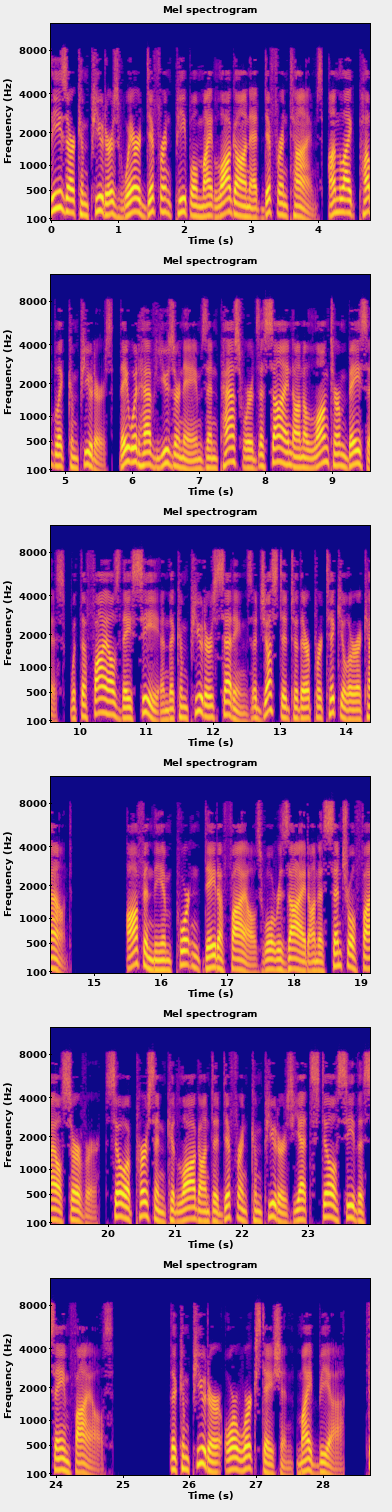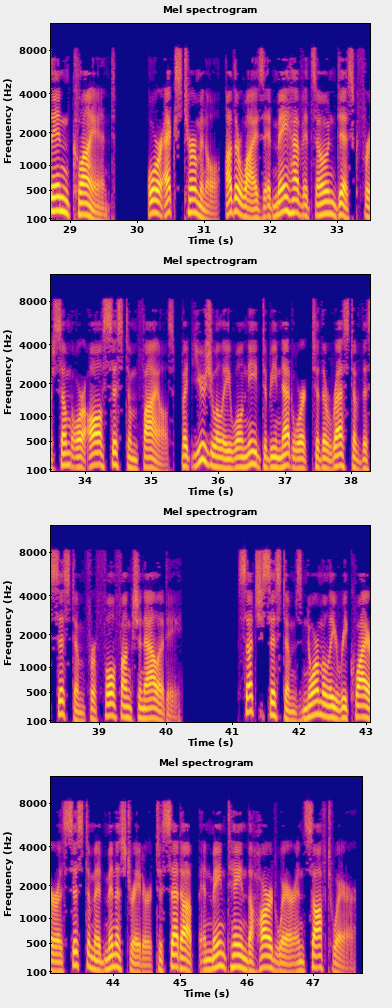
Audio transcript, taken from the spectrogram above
These are computers where different people might log on at different times. Unlike public computers, they would have usernames and passwords assigned on a long-term basis, with the files they see and the computer's settings adjusted to their particular account. Often the important data files will reside on a central file server, so a person could log onto different computers yet still see the same files. The computer or workstation might be a thin client or X-terminal, otherwise it may have its own disk for some or all system files, but usually will need to be networked to the rest of the system for full functionality. Such systems normally require a system administrator to set up and maintain the hardware and software.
